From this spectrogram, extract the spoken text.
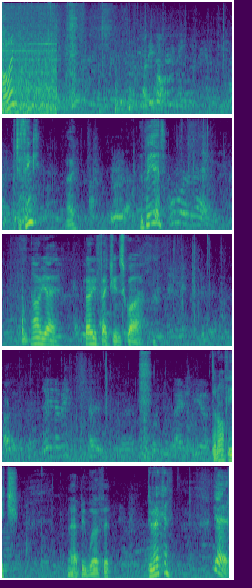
Colin? What do you think? Hey? The beard? Oh, yeah. Very fetching, Squire. Know if each. That'd be worth it. Do you reckon? Yeah.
